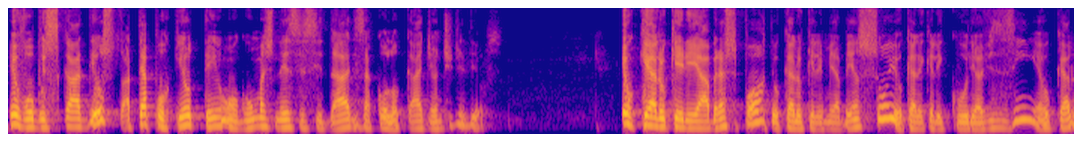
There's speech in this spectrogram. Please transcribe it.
eu vou buscar a Deus, até porque eu tenho algumas necessidades a colocar diante de Deus. Eu quero que ele abra as portas, eu quero que ele me abençoe, eu quero que ele cure a vizinha, eu quero.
